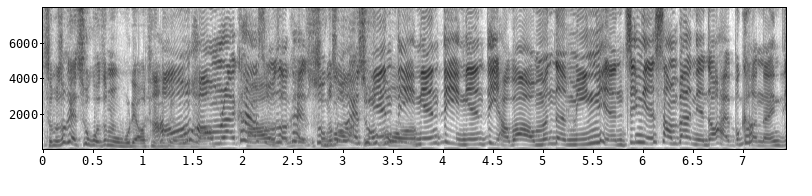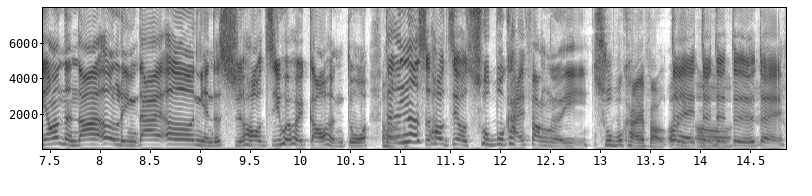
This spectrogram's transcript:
什么时候可以出国？这么无聊，听众朋友。好，我们来看什么时候可以出国？年底，年底，年底，好不好？我们等明年，今年上半年都还不可能，一定要等大概二零，大概二二年的时候，机会会。高很多，但是那时候只有初步开放而已。初步开放，对对对对对对。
